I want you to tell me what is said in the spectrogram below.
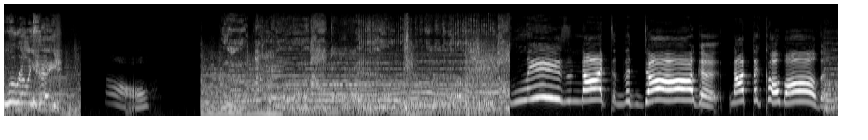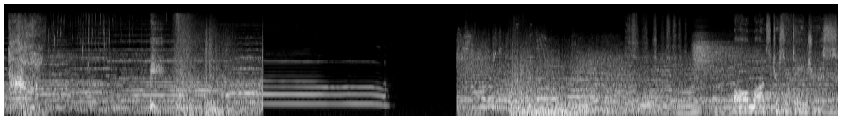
Morelli, hey! Monsters are dangerous.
